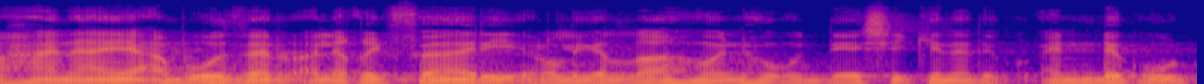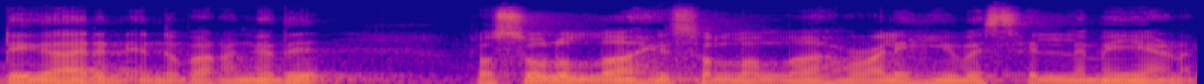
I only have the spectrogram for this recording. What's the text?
മഹാനായ അബൂദർ അൽ ഖിഫാരി റളിയല്ലാഹു അൻഹു ഉദ്ദേശിക്കുന്നത് എന്റെ കൂട്ടുകാരൻ എന്ന് പറഞ്ഞത് റസൂലുള്ളാഹി സല്ലല്ലാഹു അലൈഹി വസല്ലമയാണ്.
